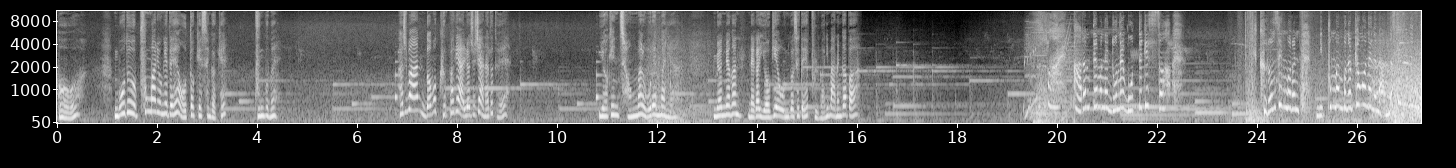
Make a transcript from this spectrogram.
어? 모두 풍마룡에 대해 어떻게 생각해? 궁금해. 하지만 너무 급하게 알려주지 않아도 돼. 여긴 정말 오랜만이야. 몇 명은 내가 여기에 온 것에 대해 불만이 많은가 봐. 바람 때문에 눈을 못 뜨겠어. 그런 생물은 미풍만부는 평원에는 안 나타나는데.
